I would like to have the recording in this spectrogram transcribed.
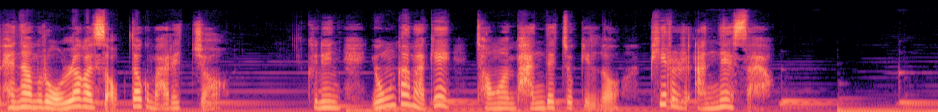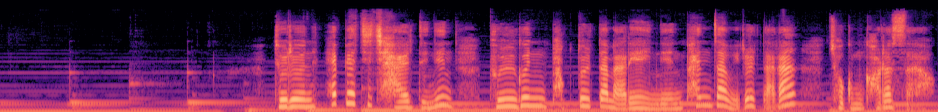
배나무로 올라갈 수 없다고 말했죠. 그는 용감하게 정원 반대쪽 길로 피로를 안내했어요. 둘은 햇볕이 잘 드는 붉은 벽돌담 아래에 있는 판자 위를 따라 조금 걸었어요.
